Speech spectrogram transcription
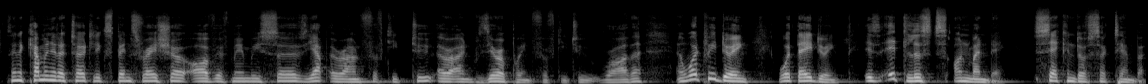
It's going to come in at a total expense ratio of, if memory serves, yep, around 52, around 0.52 rather. And what we're doing, what they're doing, is it lists on Monday, 2nd of September,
